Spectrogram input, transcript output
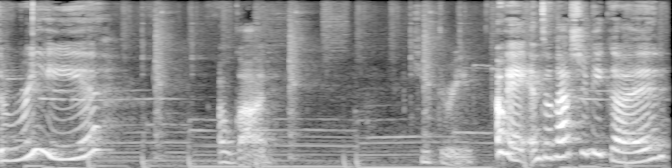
Q3 oh God, Q3. Okay, and so that should be good.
